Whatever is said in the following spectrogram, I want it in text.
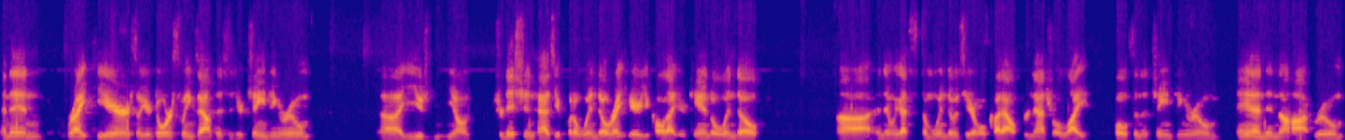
and then right here, so your door swings out. This is your changing room. Uh, you you know, tradition has you put a window right here. You call that your candle window. Uh, and then we got some windows here we'll cut out for natural light, both in the changing room and in the hot room.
